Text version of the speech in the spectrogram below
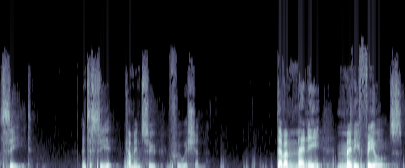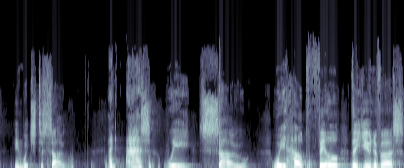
seed and to see it come into fruition. There are many, many fields in which to sow. And as we sow, we help fill the universe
